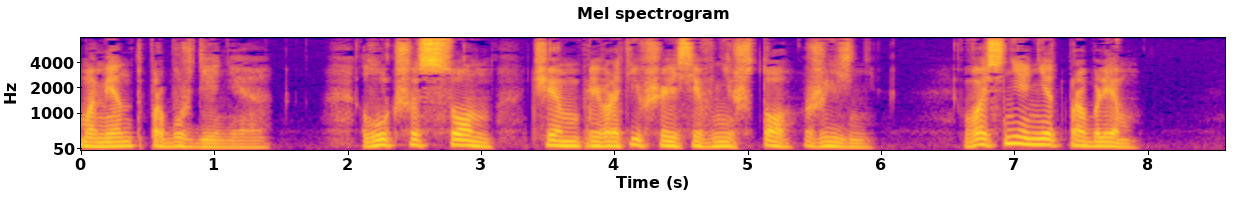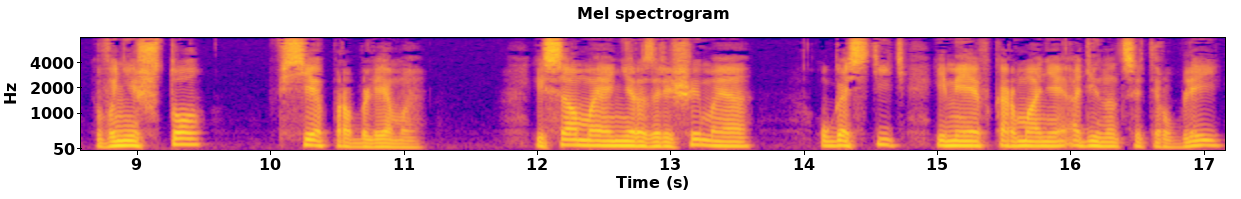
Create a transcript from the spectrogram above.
момент пробуждения. Лучше сон, чем превратившаяся в ничто жизнь. Во сне нет проблем. В ничто все проблемы. И самое неразрешимое угостить, имея в кармане 11 рублей,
